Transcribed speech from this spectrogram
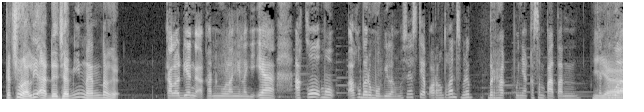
kecuali ada jaminan tau nggak Kalau dia nggak akan ngulangin lagi. Ya, aku mau aku baru mau bilang, maksudnya setiap orang tuh kan sebenarnya berhak punya kesempatan Iya. kedua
